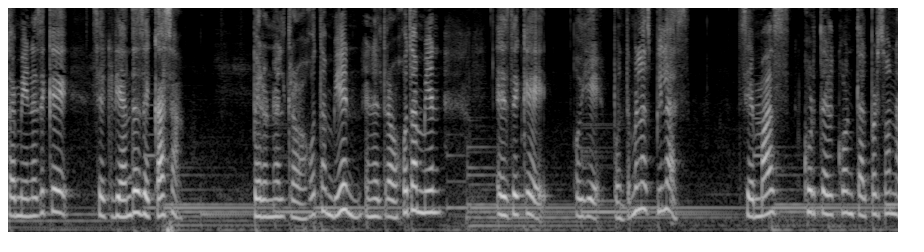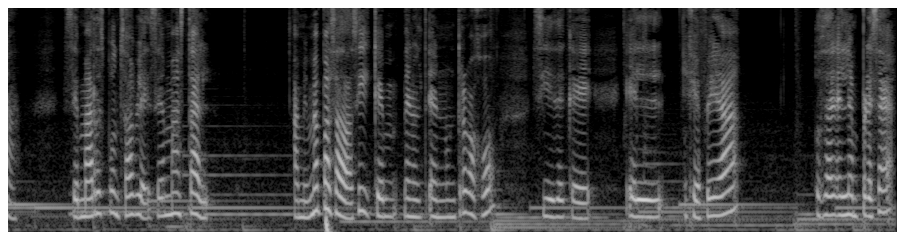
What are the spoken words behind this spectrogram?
también es de que se crían desde casa, pero en el trabajo también, en el trabajo también es de que, oye, póntame las pilas, sé más cortel con tal persona, sé más responsable, sé más tal, a mí me ha pasado así, que en, un trabajo, sí, de que el jefe era, o sea, en la empresa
